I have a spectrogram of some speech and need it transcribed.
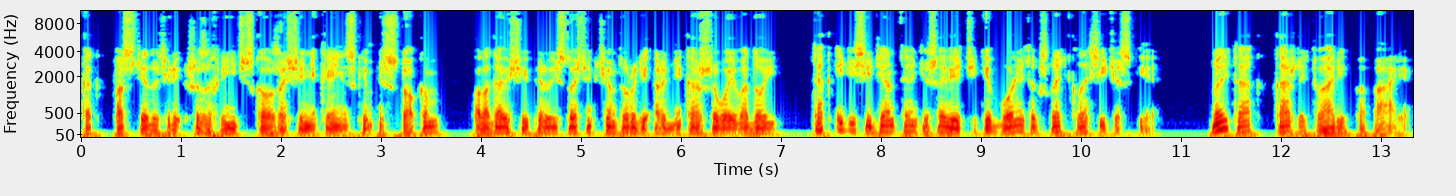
как последователи шизофренического возвращения к ленинским истокам, полагающие первоисточник чем-то вроде родника с живой водой, так и диссиденты-антисоветчики, более, так сказать, классические – но и так, каждой твари по паре.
